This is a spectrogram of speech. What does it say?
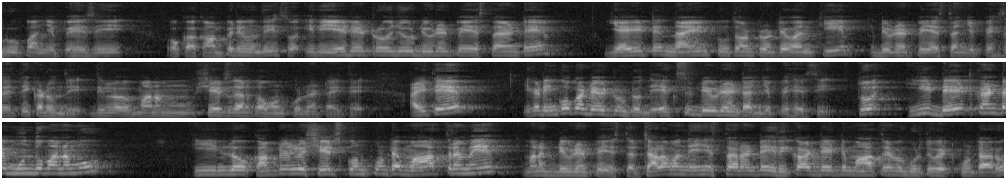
గ్రూప్ అని చెప్పేసి ఒక కంపెనీ ఉంది. సో ఇది ఏ డేట్ రోజు డివిడెంట్ పే చేస్తాయంటే eight nine two thousand twenty వన్కి డివిడెంట్ పే చేస్తా అని చెప్పేసి అయితే ఇక్కడ ఉంది. దీనిలో మనం షేర్స్ కనుక కొనుక్కున్నట్టయితే. అయితే ఇక్కడ ఇంకొక డేట్ ఉంటుంది ఎక్స్ డివిడెంట్ అని చెప్పేసి. సో ఈ డేట్ కంటే ముందు మనము ఈలో కంపెనీలో షేర్స్ కొనుక్కుంటే మాత్రమే మనకు డివిడెండ్ పే చేస్తారు. చాలామంది ఏం చేస్తారంటే రికార్డ్ డేట్ మాత్రమే గుర్తుపెట్టుకుంటారు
